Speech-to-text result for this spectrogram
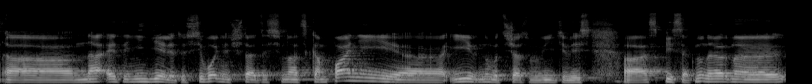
А, на этой неделе. То есть сегодня читается 17 компаний, э, и ну вот сейчас вы видите весь а, список. Ну, наверное,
